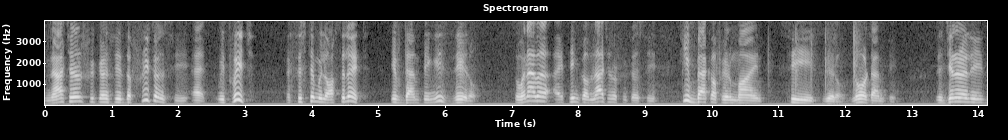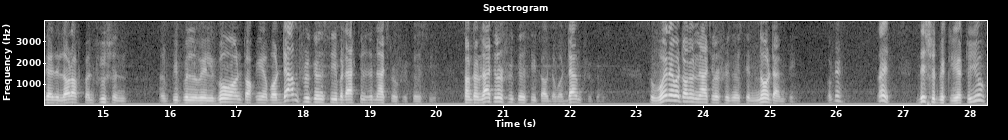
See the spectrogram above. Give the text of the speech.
natural frequency is the frequency at, with which a system will oscillate if damping is zero. So whenever I think of natural frequency, keep back of your mind C is zero, no damping. Generally there's a lot of confusion and people will go on talking about damped frequency, but actually it's a natural frequency. Sometimes natural frequency talked about damped frequency. So whenever talking natural frequency, no damping. Okay? Right? This should be clear to you.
